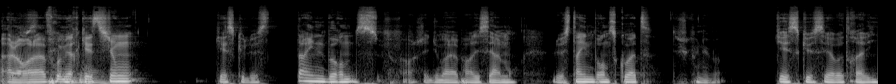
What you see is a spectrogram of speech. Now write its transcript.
Alors, la première question, qu'est-ce que le Steinborn... J'ai du mal à parler, c'est allemand. Le Steinborn squat? Je connais pas. Qu'est-ce que c'est à votre avis?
